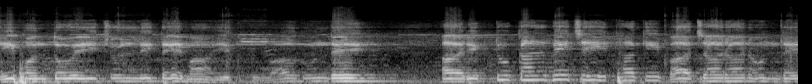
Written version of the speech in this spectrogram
নিভন্ত এই চুল্লিতে মা, একটু আগুন দে। আর একটু কাল বেঁচে থাকি বাঁচার আনন্দে।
